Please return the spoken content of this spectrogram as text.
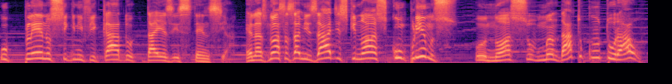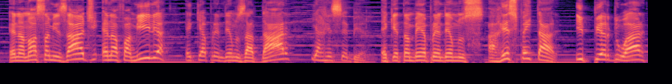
o pleno significado da existência. É nas nossas amizades que nós cumprimos o nosso mandato cultural. É na nossa amizade, é na família, é que aprendemos a dar e a receber. É que também aprendemos a respeitar e perdoar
